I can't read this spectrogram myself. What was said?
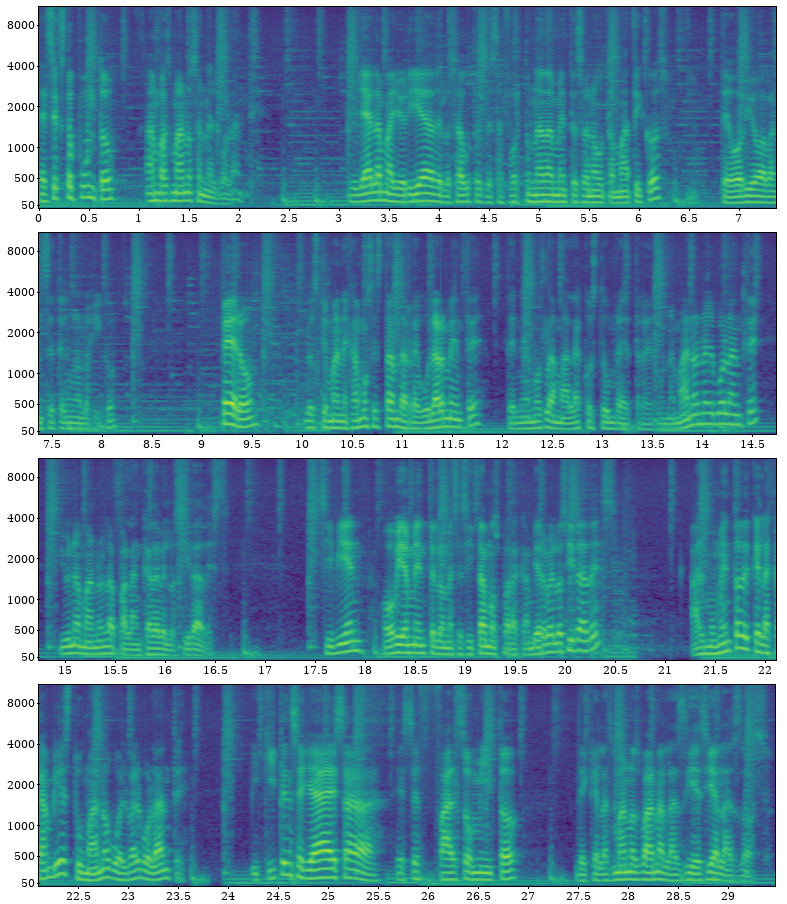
El sexto punto, ambas manos en el volante. Ya la mayoría de los autos desafortunadamente son automáticos. Te odio avance tecnológico. Pero los que manejamos estándar regularmente tenemos la mala costumbre de traer una mano en el volante y una mano en la palanca de velocidades. Si bien obviamente lo necesitamos para cambiar velocidades, al momento de que la cambies tu mano vuelve al volante. Y quítense ya esa, ese falso mito de que las manos van a las 10 y a las 2.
